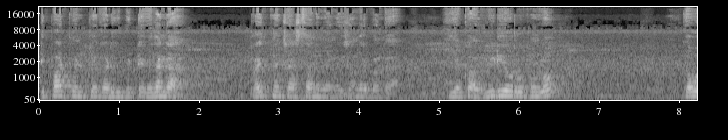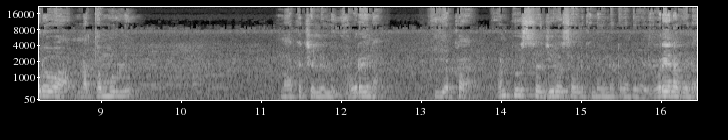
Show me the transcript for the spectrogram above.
డిపార్ట్మెంట్లోకి అడుగుపెట్టే విధంగా ప్రయత్నం చేస్తాను మేము ఈ సందర్భంగా. ఈ యొక్క వీడియో రూపంలో గౌరవ నా తమ్ముళ్ళు నాక చెల్లెళ్ళు ఎవరైనా ఈ యొక్క వన్ టూ జీరో సెవెన్ కింద ఉన్నటువంటి వాళ్ళు ఎవరైనా కూడా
